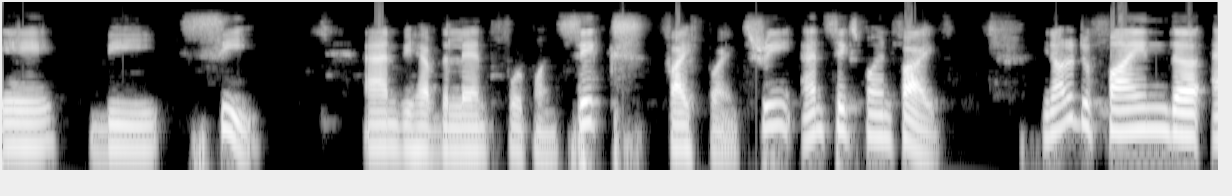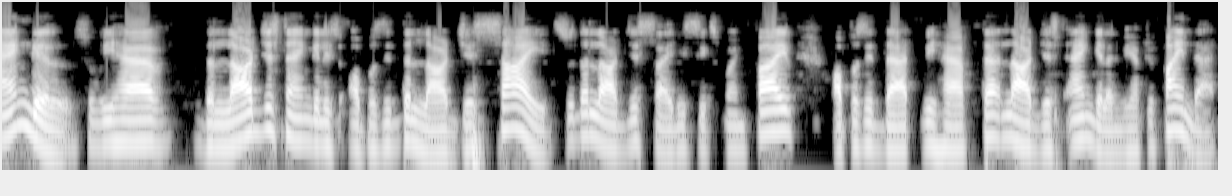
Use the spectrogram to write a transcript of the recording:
ABC and we have the length 4.6 5.3 and 6.5 in order to find the angle so we have the largest angle is opposite the largest side. So the largest side is 6.5 opposite that we have the largest angle and we have to find that.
